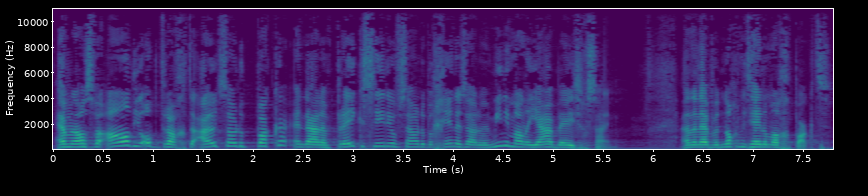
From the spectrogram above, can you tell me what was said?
En als we al die opdrachten uit zouden pakken en daar een prekenserie over zouden beginnen, zouden we minimaal een jaar bezig zijn. En dan hebben we het nog niet helemaal gepakt.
